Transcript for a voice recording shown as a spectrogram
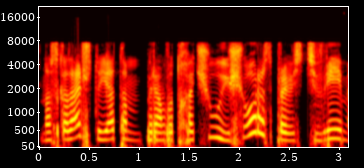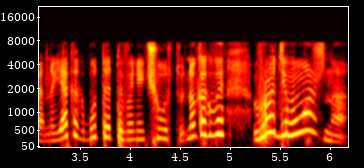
но сказать, что я там прям вот хочу еще раз провести время, но я как будто этого не чувствую. Ну, как бы вроде можно,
